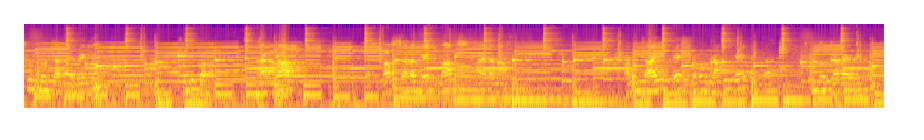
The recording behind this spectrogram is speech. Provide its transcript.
সুন্দর জায়গায় রেখে ছুটি করা. আমি চাই দেশ এবং জাতিকে একটা সুন্দর জায়গায় রেখে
